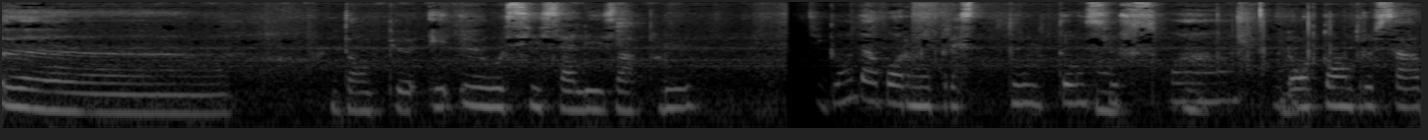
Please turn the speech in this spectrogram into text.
Euh, donc, et eux aussi, ça les a plu. Fatigant d'avoir maîtresse tout le temps sur soi, d'entendre sa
